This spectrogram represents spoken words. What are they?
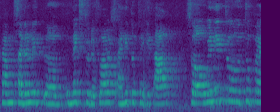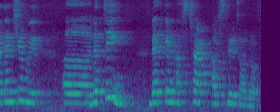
come suddenly uh, next to the flowers. I need to take it out. So we need to to pay attention with uh, the thing that can obstruct our spiritual growth.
